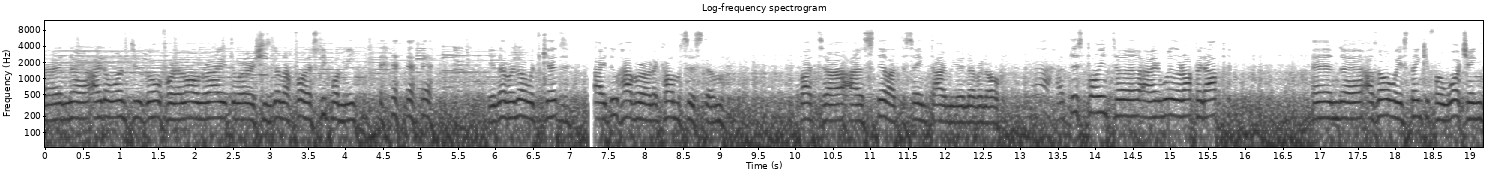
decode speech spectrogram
and uh, I don't want to go for a long ride where she's gonna fall asleep on me. you never know with kids. I do have her on a comm system, but uh, I'll still at the same time, you never know. Yeah, at this point, uh, I will wrap it up. And uh, as always, thank you for watching.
